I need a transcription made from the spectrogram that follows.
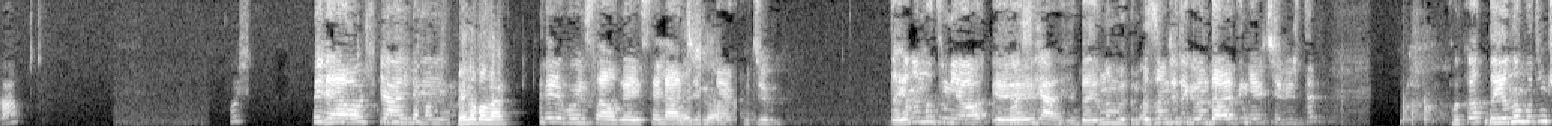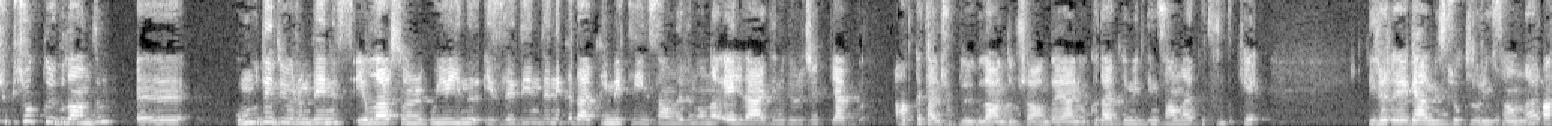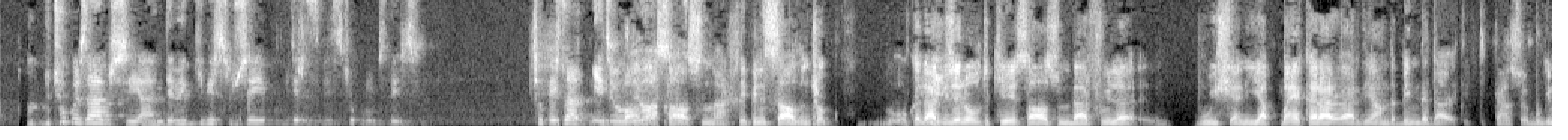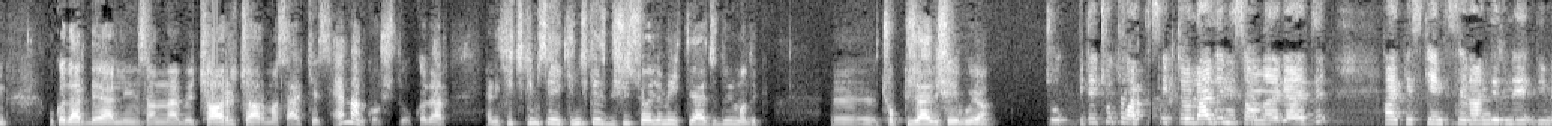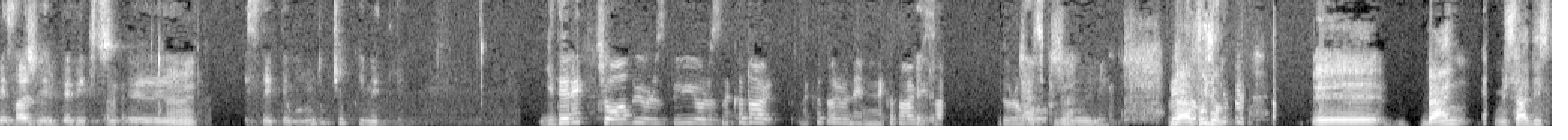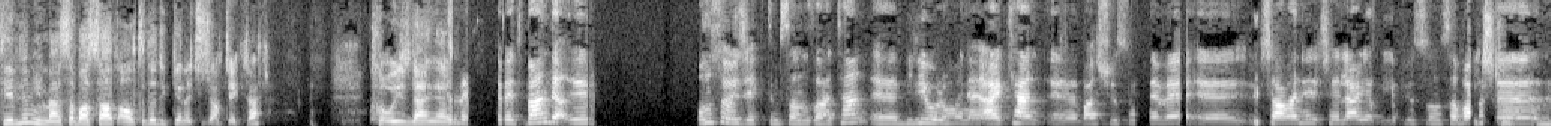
Leyla. Hoş, Selam. hoş geldin. Merhabalar. Merhaba Ünsal Bey, Hoş geldin. Berku'cum. Dayanamadım ya. Ee, Hoş geldin. Dayanamadım. Az önce de gönderdin, geri çevirdim. Fakat dayanamadım çünkü çok duygulandım. Ee, umut ediyorum Deniz, yıllar sonra bu yayını izlediğinde ne kadar kıymetli insanların ona el verdiğini görecek. Yani hakikaten çok duygulandım şu anda. Yani o kadar kıymetli insanlar katıldı ki bir araya gelmesi çok zor insanlar. Bu çok özel bir şey yani. Demek ki bir sürü şey yapabiliriz biz. Çok umut verici. Çok güzel bir gece oluyor. Vallahi sağ olsunlar. Hepiniz sağ olun. Çok o kadar güzel oldu ki sağ olsun Berfu'yla bu işi hani yapmaya karar verdiği anda beni de davet ettikten sonra bugün o kadar değerli insanlar böyle çağırır çağırmaz herkes hemen koştu. O kadar hani hiç kimseye ikinci kez bir şey söyleme ihtiyacı duymadık. Ee, çok güzel bir şey bu ya. Çok bir de çok farklı sektörlerden insanlar geldi. Herkes kendi sevenlerine bir mesaj verip bebek için e, Evet. istekte bulundu. Bu çok kıymetli. Giderek çoğalıyoruz, büyüyoruz. Ne kadar ne kadar önemli, ne kadar güzel bir durum bu. Çok güzel. Berfucuğum, ee, ben müsaade isteyebilir miyim? Ben sabah saat 6'da dükkan açacağım tekrar. O yüzden yani Evet, evet. Ben de e, onu söyleyecektim sana zaten. E, biliyorum hani erken e, başlıyorsun yine ve e, şahane şeyler yap- yapıyorsun. Sabah Hiç e,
